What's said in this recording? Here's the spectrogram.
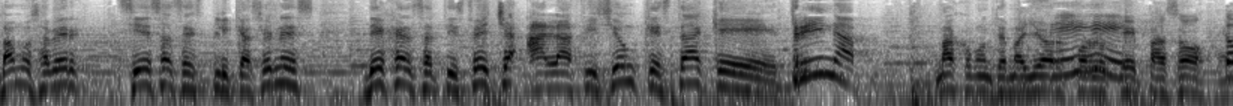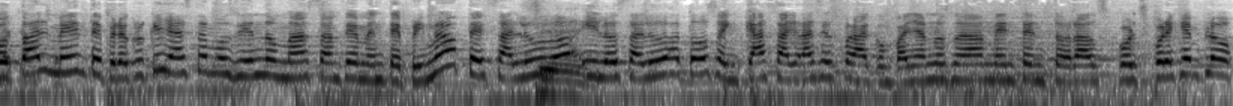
Vamos a ver si esas explicaciones dejan satisfecha a la afición que está que trina Majo Montemayor Sí, por lo que pasó. Totalmente, pero creo que ya estamos viendo más ampliamente. Primero te saludo Sí. y los saludo a todos en casa. Gracias por acompañarnos nuevamente en Total Sports. Por ejemplo,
